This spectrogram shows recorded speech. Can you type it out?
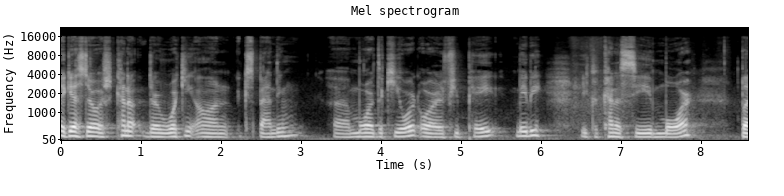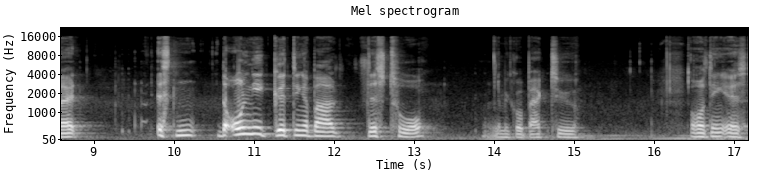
I, guess they're kind of they're working on expanding uh, more the keyword, or if you pay, maybe you could kind of see more. But it's the only good thing about this tool. Let me go back to the whole thing is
